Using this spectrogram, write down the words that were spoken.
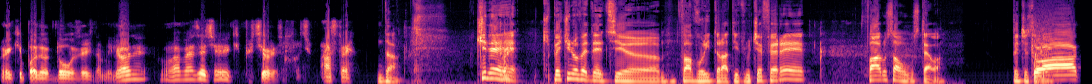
o echipă de 20 de milioane, va avea 10 echipe. Ce vrei să facem? Asta e. Da. Cine, pe cine o vedeți uh, favorită la titlu? CFR, Faru sau Steaua? De ce să vă- Toate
